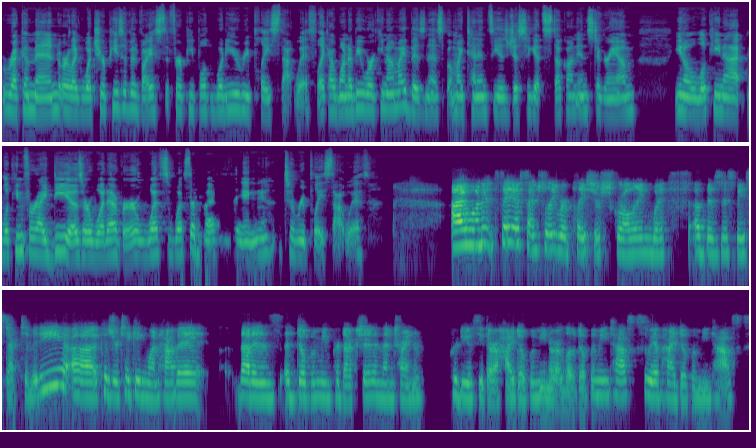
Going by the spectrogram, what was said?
recommend or like what's your piece of advice for people what do you replace that with? Like i want to be working on my business but my tendency is just to get stuck on instagram you know looking at looking for ideas or whatever. What's what's the best thing to replace that with I wouldn't say essentially replace your scrolling with a business-based activity, because uh, you're taking one habit that is a dopamine production and then trying to produce either a high dopamine or a low dopamine task. So we have high dopamine tasks.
